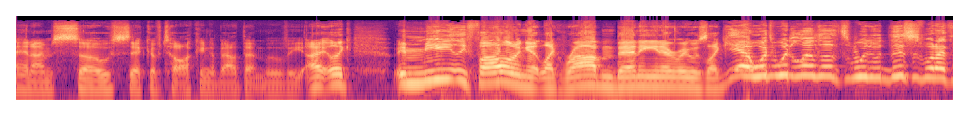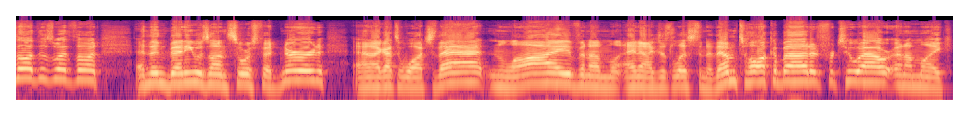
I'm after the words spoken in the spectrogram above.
and I'm so sick of talking about that movie. I like immediately following it, like Rob and Benny and everybody was like, "Yeah, what, what, let's, what, this is what I thought. This is what I thought." And then Benny was on SourceFed Nerd, and I got to watch that and live, and I'm and I just listened to them talk about it for two hours, and I'm like,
